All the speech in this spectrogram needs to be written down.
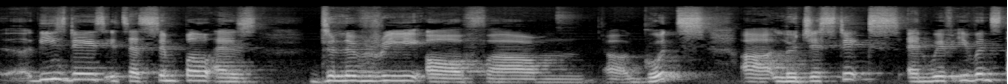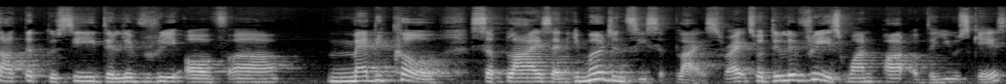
uh, these days, it's as simple as delivery of um, uh, goods, uh, logistics, and we've even started to see delivery of uh, medical supplies and emergency supplies, right? So delivery is one part of the use case.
